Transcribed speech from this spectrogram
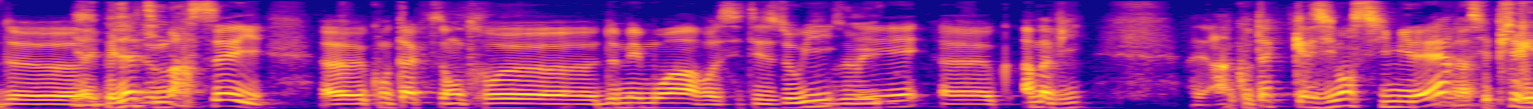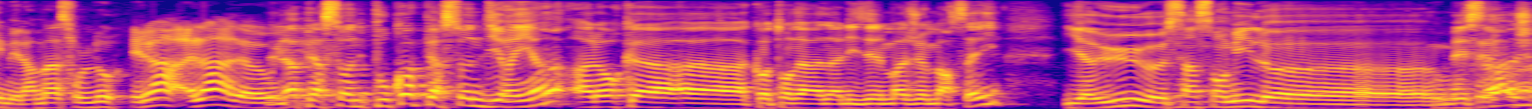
de, Il y avait penalty. de Marseille. Euh, contact entre, euh, de mémoire, c'était Zoé, Zoé. et euh, Amavi. Un contact quasiment similaire. Là, c'est pire, il met la main sur le dos. Et là, là, euh, Mais oui. là, personne, pourquoi personne dit rien alors que quand on a analysé le match de Marseille, il y a eu euh, 500 000 euh, messages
